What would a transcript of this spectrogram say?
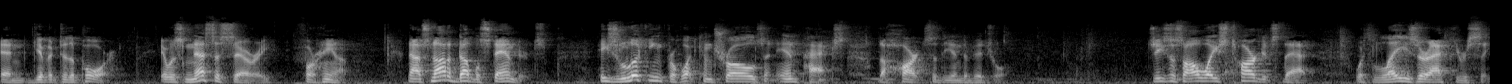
and give it to the poor. It was necessary for him. Now, it's not a double standards. He's looking for what controls and impacts the hearts of the individual. Jesus always targets that with laser accuracy.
